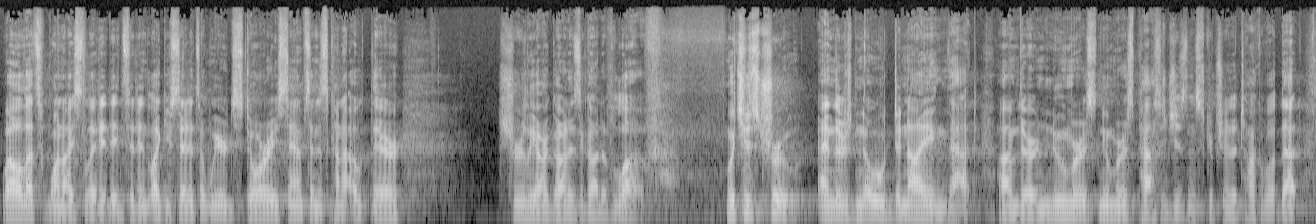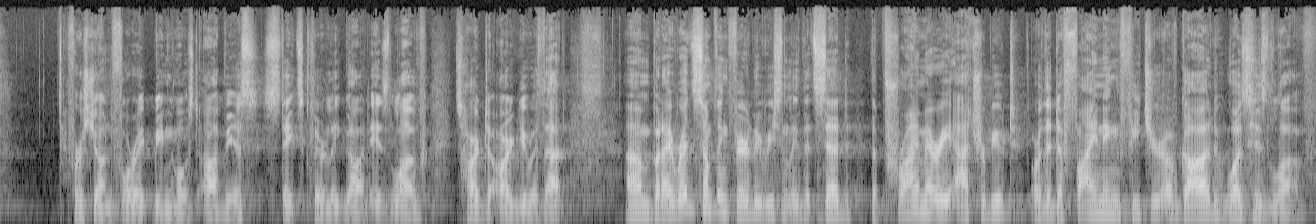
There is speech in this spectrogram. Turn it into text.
well, that's one isolated incident. Like you said, it's a weird story. Samson is kind of out there. Surely our God is a God of love which is true, and there's no denying that. Um, there are numerous, numerous passages in Scripture that talk about that. 1 John 4 8 being the most obvious, states clearly God is love. It's hard to argue with that. Um, but I read something fairly recently that said the primary attribute or the defining feature of God was his love.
